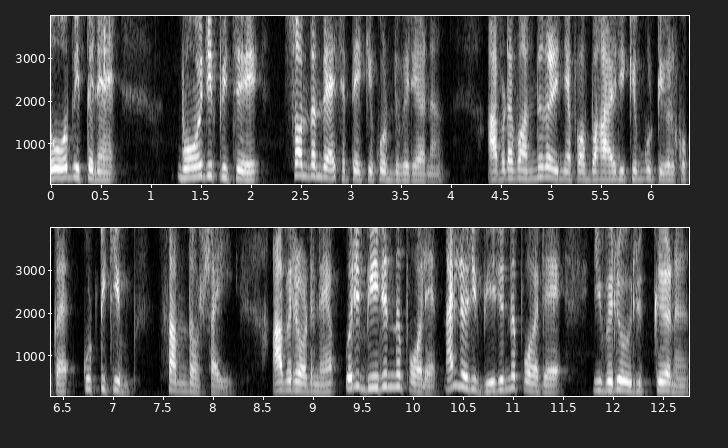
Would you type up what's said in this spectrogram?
തോപിത്തിനെ മോചിപ്പിച്ച് സ്വന്തം ദേശത്തേക്ക് കൊണ്ടുവരികയാണ്. അവിടെ വന്നു കഴിഞ്ഞപ്പോൾ ഭാര്യയ്ക്കും കുട്ടികൾക്കൊക്കെ കുട്ടിക്കും സന്തോഷമായി അവരോടനെ ഒരു വിരുന്ന് പോലെ നല്ലൊരു വിരുന്ന് പോലെ ഇവരൊരുക്കുകയാണ്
